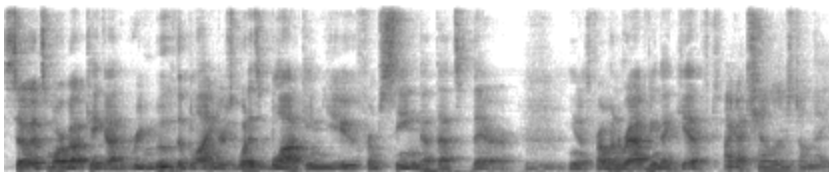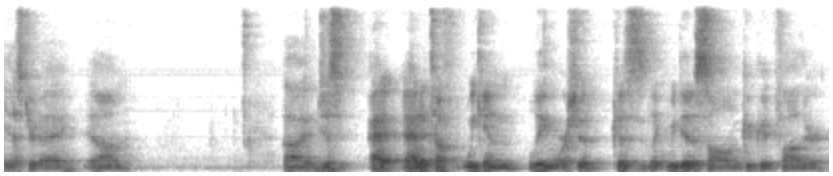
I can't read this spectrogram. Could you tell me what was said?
so it's more about okay, God, remove the blinders. What is blocking you from seeing that that's there? Mm-hmm. You know, from unwrapping that gift. I got challenged on that yesterday. Um, uh, just I, I had a tough weekend leading worship because like we did a song, "Good Good Father,"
